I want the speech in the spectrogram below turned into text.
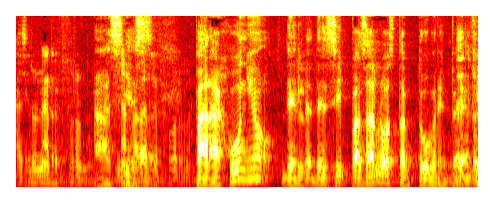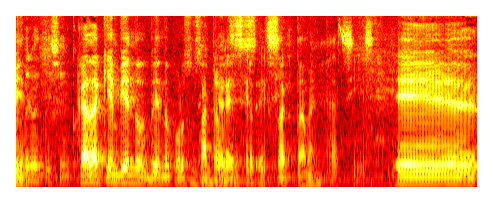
hacer una reforma. Así una Nueva reforma. Para junio, de, sí, pasarlo hasta octubre. Pero en fin, cada quien viendo, viendo por sus intereses. Exactamente. Así es. Eh,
